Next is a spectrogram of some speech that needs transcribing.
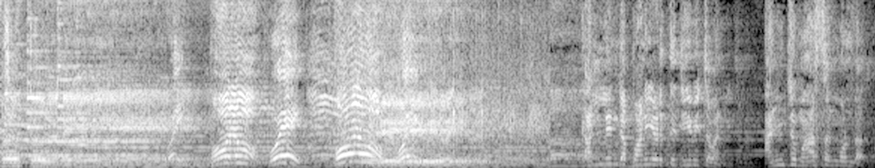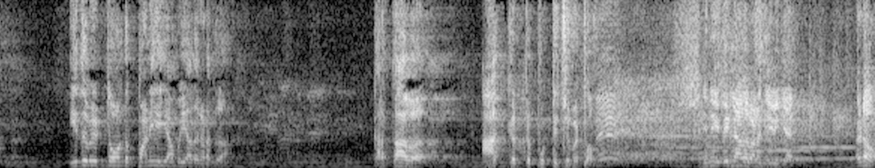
കത്തനെ പോയോ? ഓയ്. പോയോ? പോയി. കല്ലിന്റെ പണിയെടുത്ത് ജീവിച്ചവൻ അഞ്ചു മാസം കൊണ്ട് ഇത് വിട്ടോണ്ട് പണി ചെയ്യാൻ വയ്യാതെ കിടക്കുക. കർത്താവ് ആ കെട്ട് പൊട്ടിച്ചു വിട്ടു. ഇനി ഇതില്ലാതെ വേണം ജീവിക്കാൻ. കേട്ടോ?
